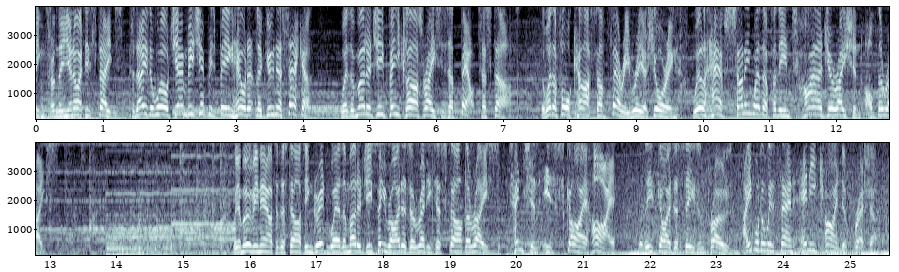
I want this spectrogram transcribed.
Greetings from the United States. Today, the World Championship is being held at Laguna Seca, where the MotoGP class race is about to start. The weather forecasts are very reassuring. We'll have sunny weather for the entire duration of the race. We're moving now to the starting grid where the MotoGP riders are ready to start the race. Tension is sky high, but these guys are seasoned pros, able to withstand any kind of pressure.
